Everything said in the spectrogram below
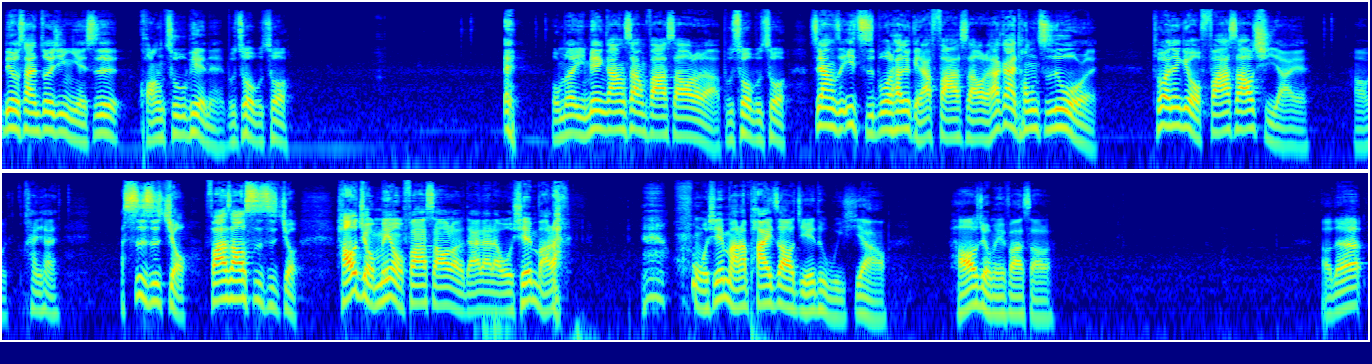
六三最近也是狂出片呢，不错不错。哎，我们的影片刚刚上发烧了啦，不错不错。这样子一直播他就给他发烧了，他刚才通知我了，突然间给我发烧起来。好，看一下，四十九发烧四十九。好久没有发烧了，来来来，我先把它，我先把它拍照截图一下。好久没发烧了，好的。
